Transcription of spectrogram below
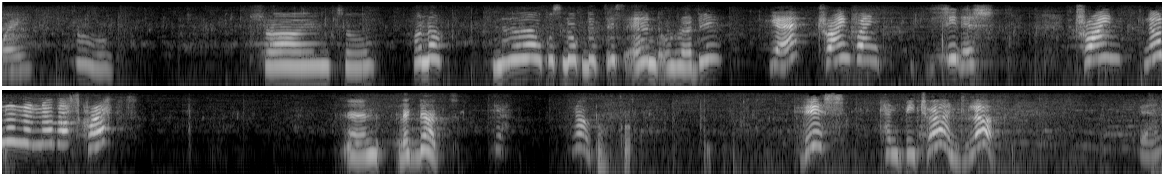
way. oh. Trying to. Oh no, no, because look, that is end already. Yeah, try and find. See this? Try and. No, no, no, no, that's correct. And like that. Yeah. No, Oh, this can be turned. Look. Then.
